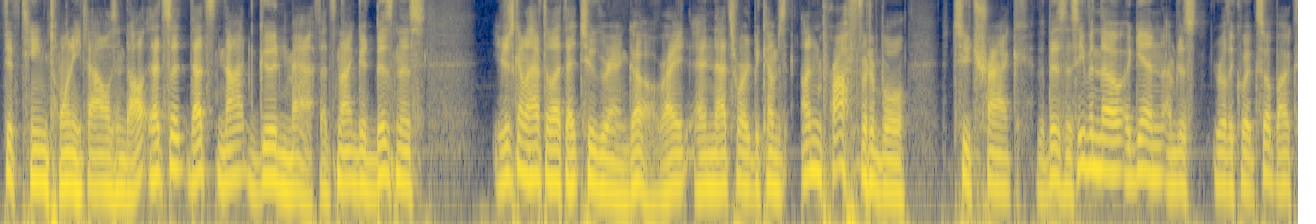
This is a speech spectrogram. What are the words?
fifteen, twenty thousand dollars. That's that's not good math. That's not good business. You're just gonna have to let that two grand go, right? And that's where it becomes unprofitable to track the business. Even though, again, I'm just really quick soapbox.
